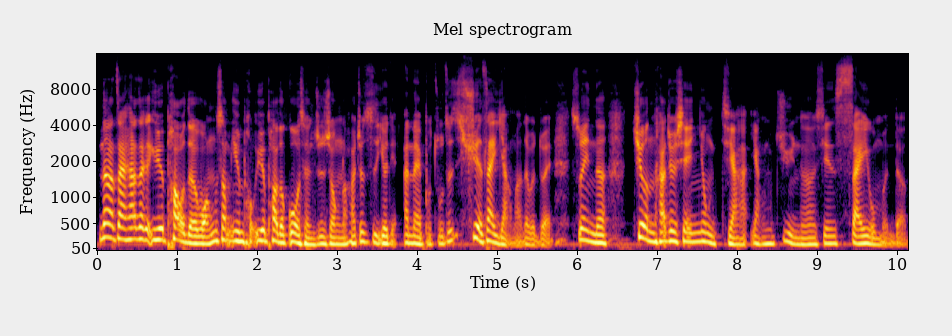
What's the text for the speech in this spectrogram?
那在他这个约炮的网络上面约炮约炮的过程之中呢，他就是有点按耐不住，这是血在痒嘛，对不对？所以呢，就他就先用假阳具呢，先塞我们的。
